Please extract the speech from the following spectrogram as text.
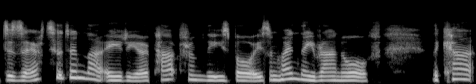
deserted in that area, apart from these boys. And when they ran off, the cat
